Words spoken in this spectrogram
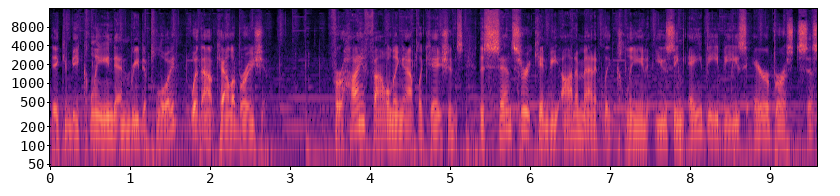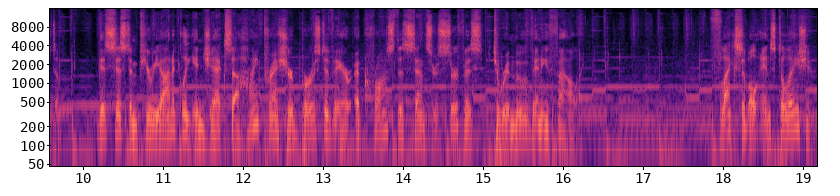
it can be cleaned and redeployed without calibration. For high fouling applications, the sensor can be automatically cleaned using ABB's AirBurst system. This system periodically injects a high-pressure burst of air across the sensor surface to remove any fouling. Flexible installation.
